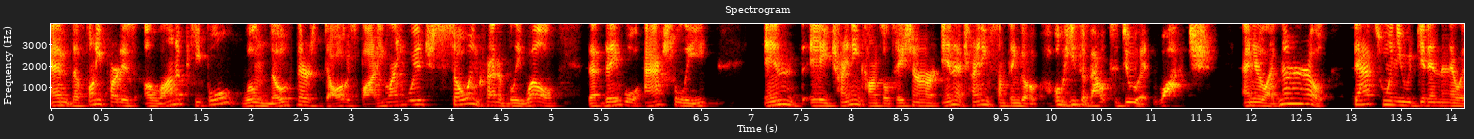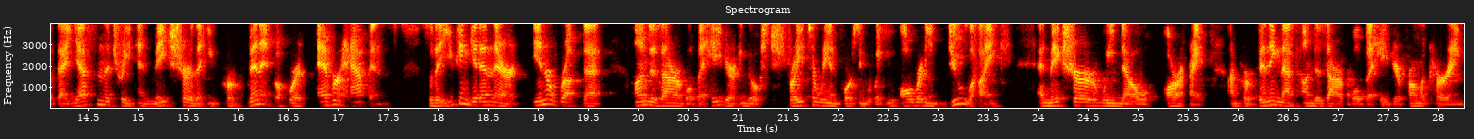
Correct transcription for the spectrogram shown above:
and the funny part is, a lot of people will know their dog's body language so incredibly well that they will actually, in a training consultation or in a training something, go, Oh, he's about to do it. Watch. And you're like, No, no, no. That's when you would get in there with that yes in the treat and make sure that you prevent it before it ever happens so that you can get in there, interrupt that undesirable behavior and go straight to reinforcing what you already do like and make sure we know all right i'm preventing that undesirable behavior from occurring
